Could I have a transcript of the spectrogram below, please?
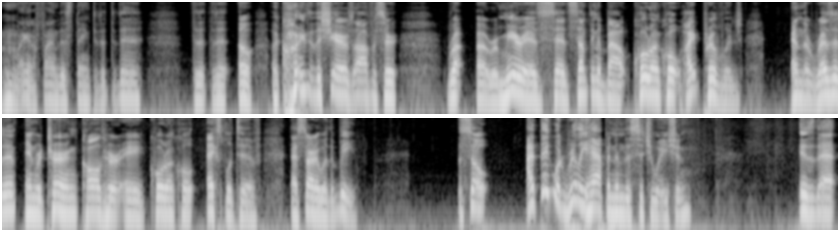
hmm, I got to find this thing. Da-da-da-da. Oh, according to the sheriff's officer, uh, Ramirez said something about quote unquote white privilege, and the resident in return called her a quote unquote expletive that started with a B. So I think what really happened in this situation is that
